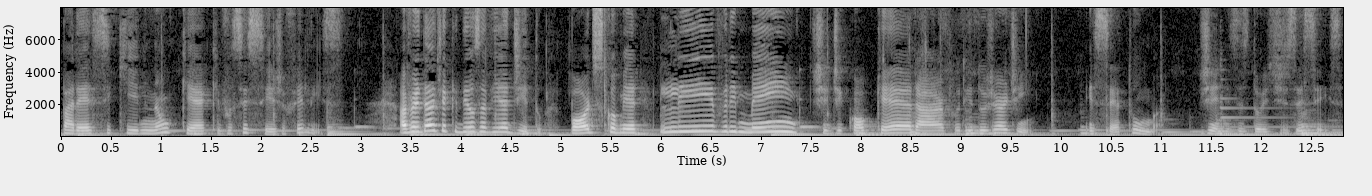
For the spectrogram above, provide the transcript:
Parece que ele não quer que você seja feliz. A verdade é que Deus havia dito: Podes comer livremente de qualquer árvore do jardim, exceto uma. Gênesis 2,16.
